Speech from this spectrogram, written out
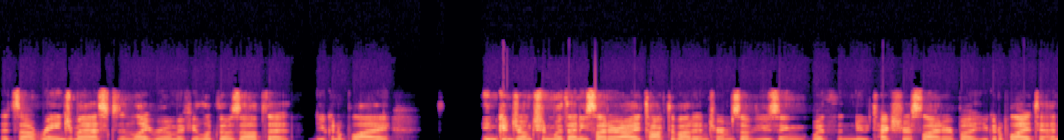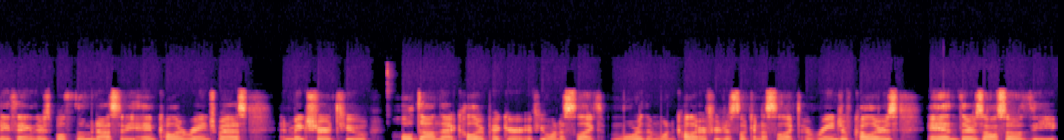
it's uh, range masks in lightroom if you look those up that you can apply in conjunction with any slider i talked about it in terms of using with the new texture slider but you could apply it to anything there's both luminosity and color range mask and make sure to hold down that color picker if you want to select more than one color if you're just looking to select a range of colors and there's also the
